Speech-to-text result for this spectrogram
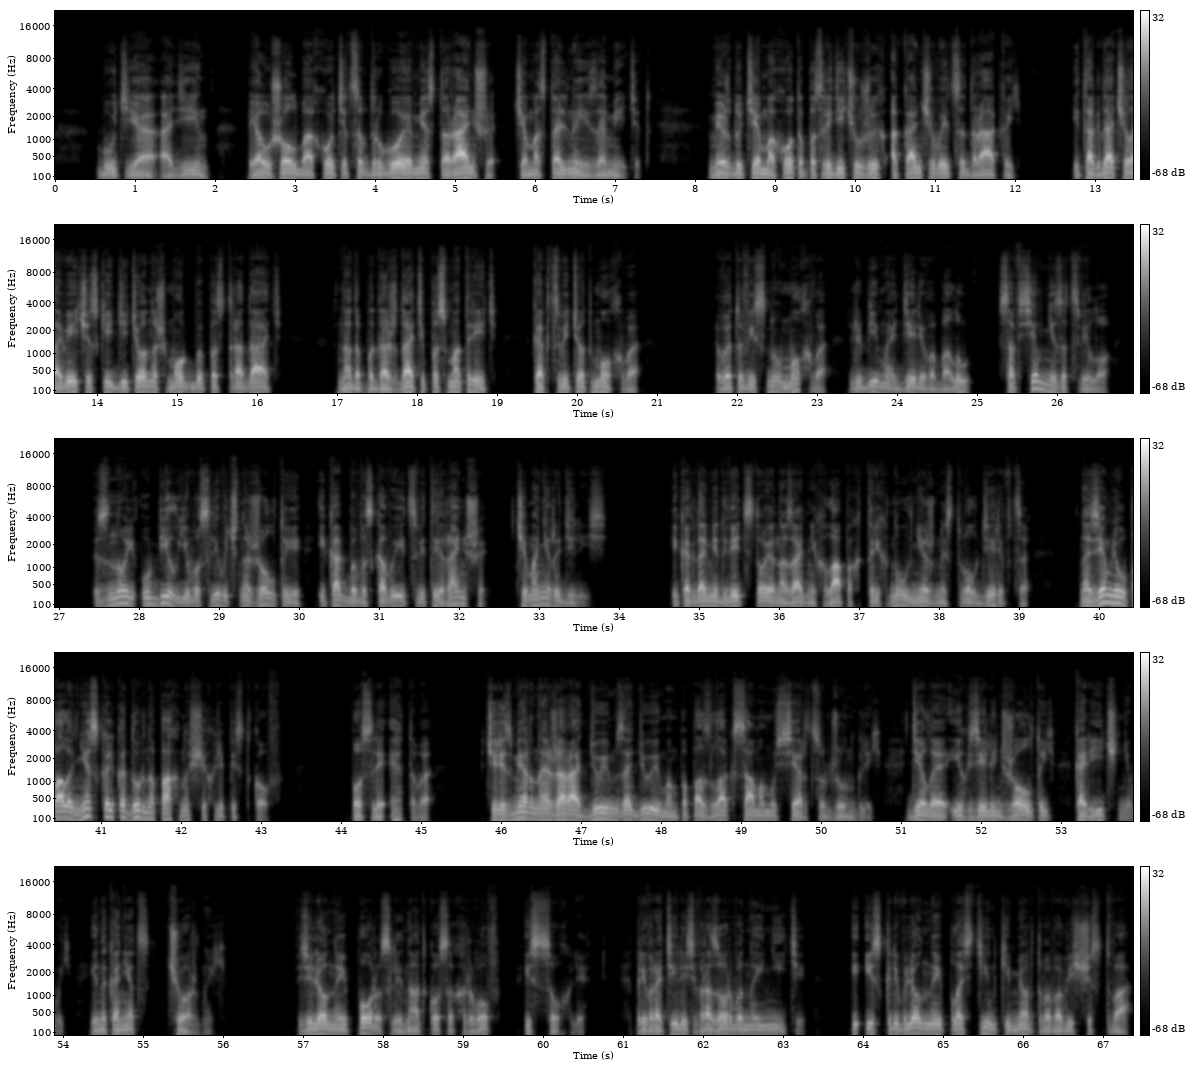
«Будь я один, я ушел бы охотиться в другое место раньше, чем остальные заметят. Между тем охота посреди чужих оканчивается дракой, и тогда человеческий детеныш мог бы пострадать. Надо подождать и посмотреть, как цветет мохва. В эту весну мохва, любимое дерево Балу, совсем не зацвело. Зной убил его сливочно-желтые и как бы восковые цветы раньше, чем они родились. И когда медведь, стоя на задних лапах, тряхнул нежный ствол деревца, на землю упало несколько дурно пахнущих лепестков. После этого чрезмерная жара дюйм за дюймом поползла к самому сердцу джунглей, делая их зелень желтой, коричневой и, наконец, черной. Зеленые поросли на откосах рвов иссохли, превратились в разорванные нити и искривленные пластинки мертвого вещества.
